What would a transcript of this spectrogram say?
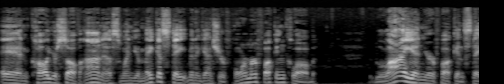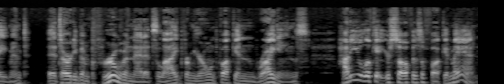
and call yourself honest when you make a statement against your former fucking club, lie in your fucking statement? It's already been proven that it's lied from your own fucking writings. How do you look at yourself as a fucking man?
